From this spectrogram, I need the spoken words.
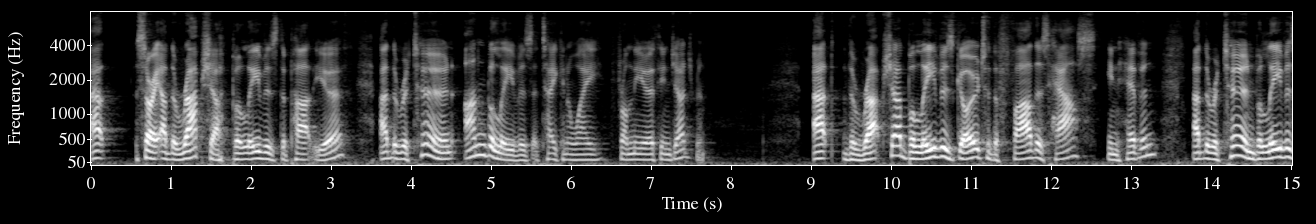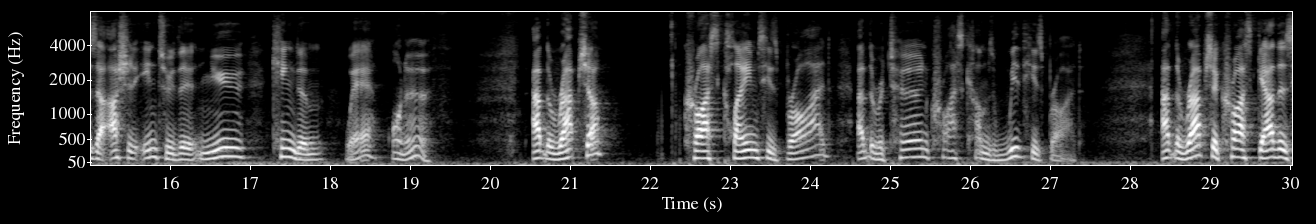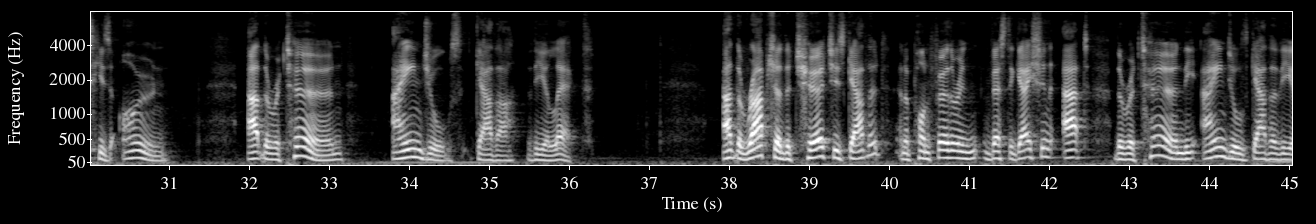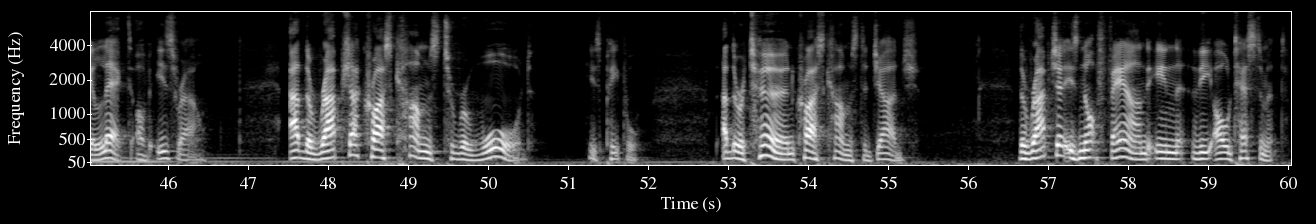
At, sorry, at the rapture, believers depart the earth. At the return, unbelievers are taken away from the earth in judgment. At the rapture, believers go to the Father's house in heaven. At the return, believers are ushered into the new kingdom where? On earth. At the rapture, Christ claims his bride. At the return, Christ comes with his bride. At the rapture, Christ gathers his own. At the return, angels gather the elect. At the rapture, the church is gathered, and upon further investigation, at the return, the angels gather the elect of Israel. At the rapture, Christ comes to reward his people. At the return, Christ comes to judge. The rapture is not found in the Old Testament,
